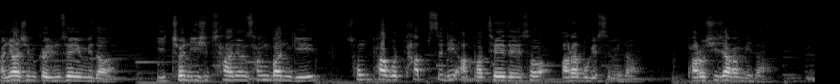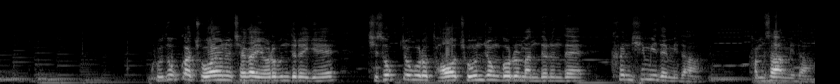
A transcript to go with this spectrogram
안녕하십니까 윤세입니다. 2024년 상반기 송파구 탑3 아파트에 대해서 알아보겠습니다. 바로 시작합니다. 구독과 좋아요는 제가 여러분들에게 지속적으로 더 좋은 정보를 만드는데 큰 힘이 됩니다. 감사합니다.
